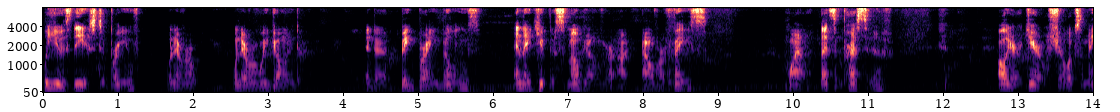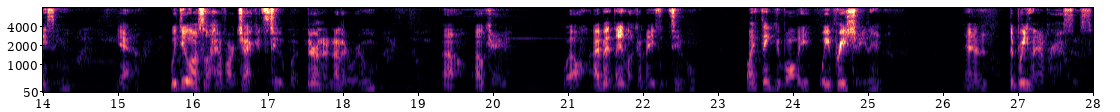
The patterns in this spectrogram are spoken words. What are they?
We use these to breathe whenever whenever we go into into big burning buildings, and they keep the smoke out uh, of our out of our face. Wow, that's impressive. All your gear sure looks amazing. Yeah. We do also have our jackets too, but they're in another room. Oh, okay. Well, I bet they look amazing too. Why, thank you, Baldi. We appreciate it. And the breathing apparatus.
